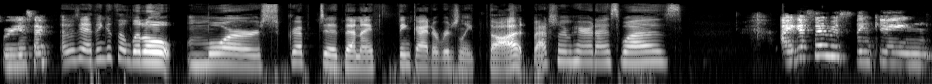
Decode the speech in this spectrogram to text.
What were you gonna say? I was gonna say I think it's a little more scripted than I think I'd originally thought Bachelor in Paradise was. I guess I was thinking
